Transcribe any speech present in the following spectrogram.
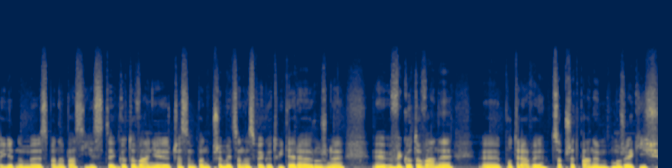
jedną z pana pasji jest gotowanie. Czasem pan przemyca na swojego Twittera różne wygotowane potrawy. Co przed panem? Może jakiś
